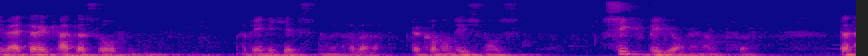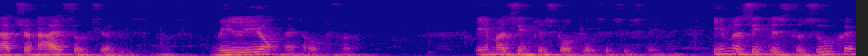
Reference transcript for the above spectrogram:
Die weiteren Katastrophen erwähne ich jetzt nur, aber der Kommunismus, zig Millionen Opfer, der Nationalsozialismus, Millionen Opfer, Immer sind es gottlose Systeme. Immer sind es Versuche,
